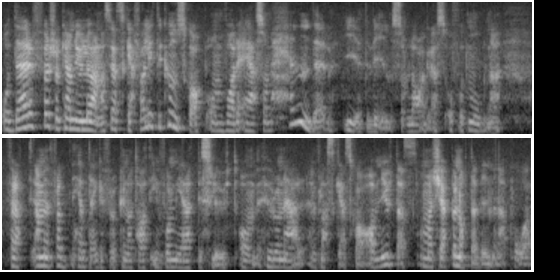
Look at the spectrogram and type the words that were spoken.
Och därför så kan det ju löna sig att skaffa lite kunskap om vad det är som händer i ett vin som lagras och fått mogna. För att, ja, men för att helt enkelt för att kunna ta ett informerat beslut om hur och när en flaska ska avnjutas. Om man köper något av vinerna på,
